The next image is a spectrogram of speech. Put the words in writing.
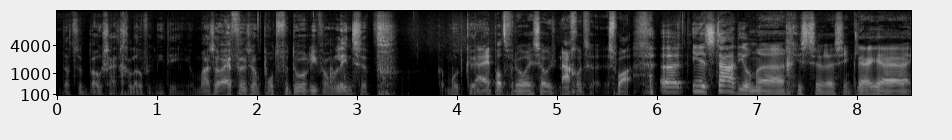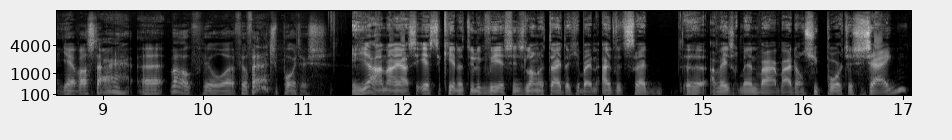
Dat soort boosheid geloof ik niet in. Joh. Maar zo even zo'n potverdorie van Linsen, pff, moet kunnen. Nee, potverdorie zo. Nou goed, zwaar. Eh, in het stadion eh, gisteren, Sinclair, jij, jij was daar. eh waren ook veel, eh, veel Feyenoord supporters. Ja, nou ja, het is de eerste keer natuurlijk weer sinds lange tijd dat je bij een uitwedstrijd eh, aanwezig bent waar, waar dan supporters zijn.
